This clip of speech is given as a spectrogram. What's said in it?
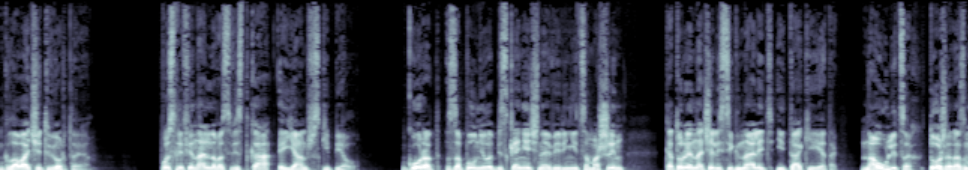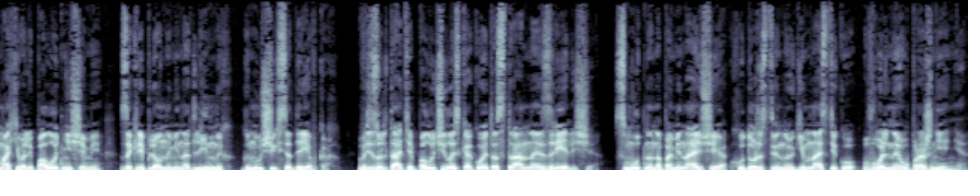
Глава четвертая. После финального свистка Эянж вскипел. Город заполнила бесконечная вереница машин, которые начали сигналить и так и этак. На улицах тоже размахивали полотнищами, закрепленными на длинных, гнущихся древках. В результате получилось какое-то странное зрелище, смутно напоминающее художественную гимнастику «Вольное упражнение».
